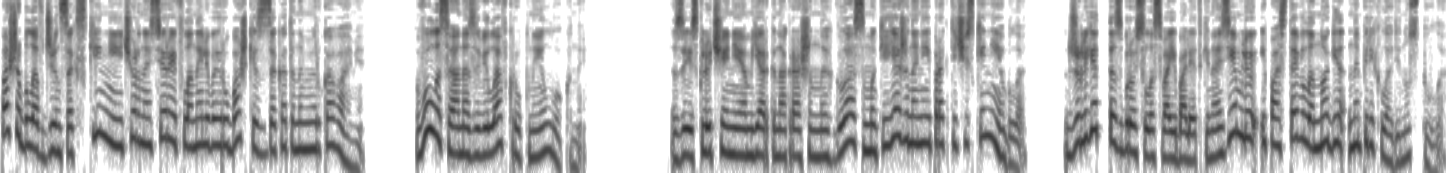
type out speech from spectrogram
Паша была в джинсах скинни и черно-серой фланелевой рубашке с закатанными рукавами. Волосы она завела в крупные локоны. За исключением ярко накрашенных глаз, макияжа на ней практически не было. Джульетта сбросила свои балетки на землю и поставила ноги на перекладину стула.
